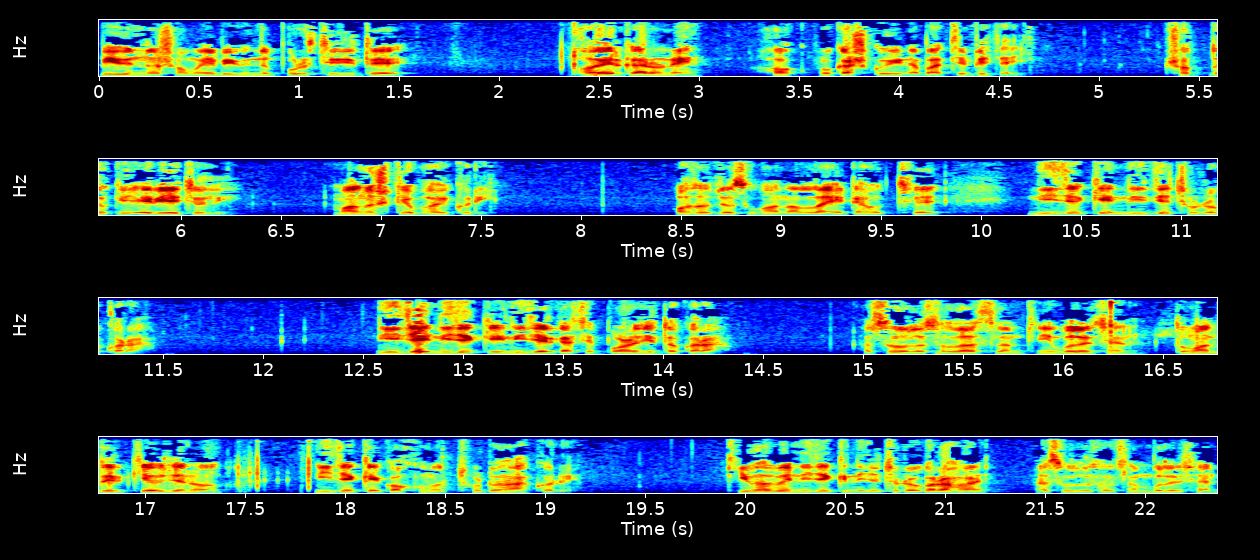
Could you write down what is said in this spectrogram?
বিভিন্ন সময়ে বিভিন্ন পরিস্থিতিতে ভয়ের কারণে হক প্রকাশ করি না বা চেপে যাই। সত্যকে এড়িয়ে চলি, মানুষকে ভয় করি। অথচ সুহান আল্লাহ এটা হচ্ছে নিজেকে নিজে ছোট করা, নিজে নিজেকে নিজের কাছে পরাজিত করা। রাসুল্লাহ সাল্লাহাম তিনি বলেছেন, তোমাদের কেউ যেন নিজেকে কখনো ছোট না করে। কীভাবে নিজেকে নিজে ছোট করা হয়? রাসুল্লাহাম বলেছেন,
